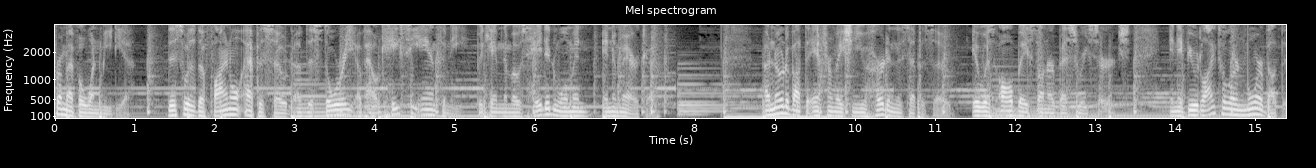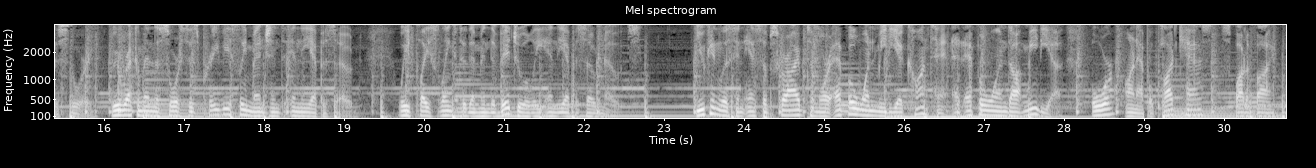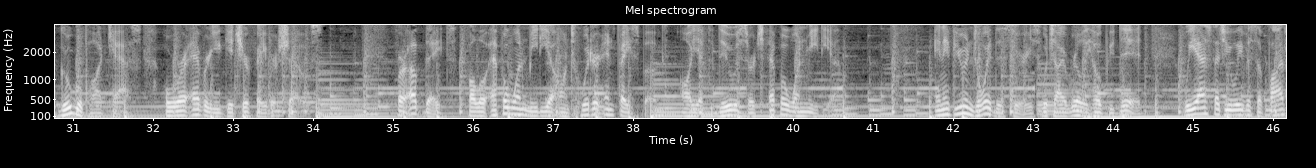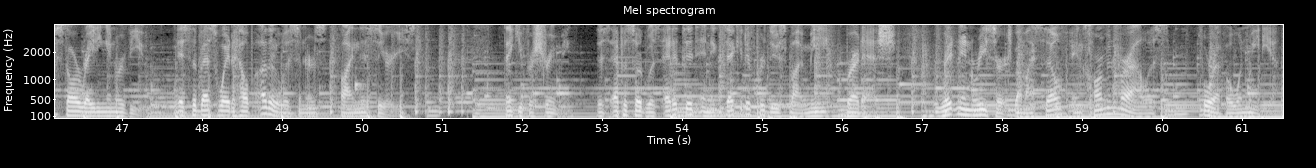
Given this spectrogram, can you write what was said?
From FO1 Media. This was the final episode of the story of how Casey Anthony became the most hated woman in America. A note about the information you heard in this episode it was all based on our best research. And if you would like to learn more about this story, we recommend the sources previously mentioned in the episode. We've placed links to them individually in the episode notes. You can listen and subscribe to more FO1 Media content at fo1.media or on Apple Podcasts, Spotify, Google Podcasts, or wherever you get your favorite shows. For updates, follow FO1 Media on Twitter and Facebook. All you have to do is search FO1 Media. And if you enjoyed this series, which I really hope you did, we ask that you leave us a five star rating and review. It's the best way to help other listeners find this series. Thank you for streaming. This episode was edited and executive produced by me, Brett Ash. written and researched by myself and Carmen Morales for FO1 Media.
